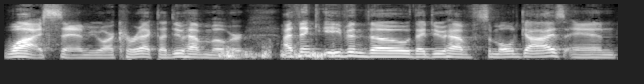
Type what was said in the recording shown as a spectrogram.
Why, Sam? You are correct. I do have them over. I think even though they do have some old guys, and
